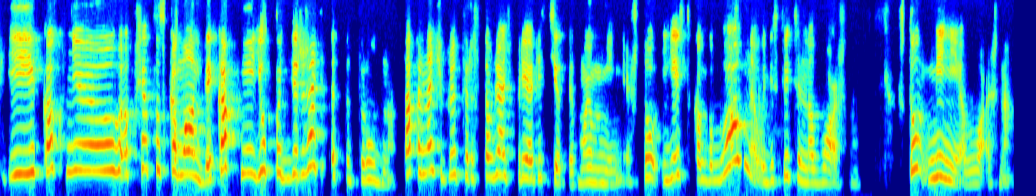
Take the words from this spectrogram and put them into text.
и как мне общаться с командой, и как мне ее поддержать, это трудно. Так иначе придется расставлять приоритеты, в моем мнении, что есть как бы главное, вот действительно важно, что менее важно.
